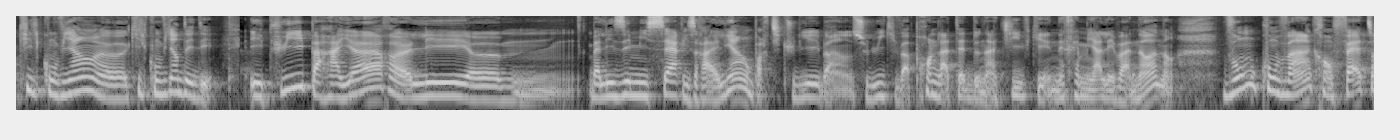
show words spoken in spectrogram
qu'il convient, qu'il convient d'aider. Et puis, par ailleurs, les, bah, les émissaires israéliens, en particulier ben, celui qui va prendre la tête de native, qui est Nehemiah Levanon, vont convaincre en fait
